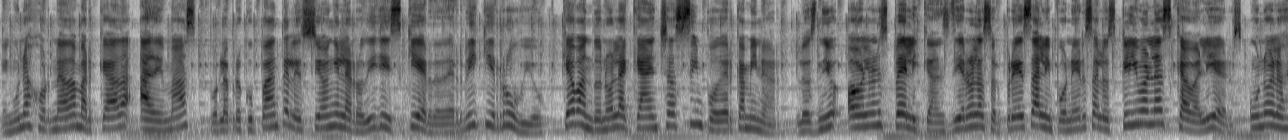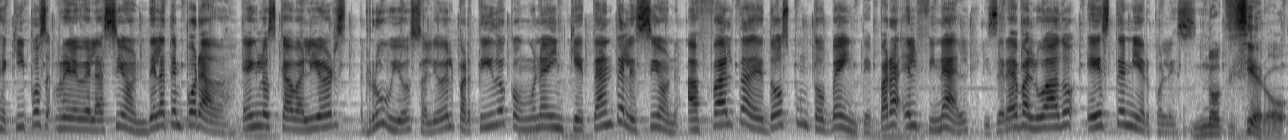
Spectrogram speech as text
en una jornada marcada además por la preocupante lesión en la rodilla izquierda de Ricky Rubio, que abandonó la cancha sin poder caminar. Los New Orleans Pelicans dieron la sorpresa al imponerse a los Cleveland Cavaliers, uno de los equipos revelación de la temporada. En los Cavaliers, Rubio salió del partido con una inquietante lesión a falta de 2.20 20 para el final y será evaluado este miércoles. Noticiero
